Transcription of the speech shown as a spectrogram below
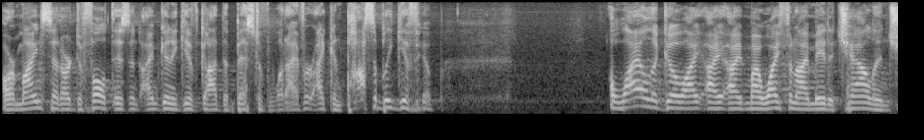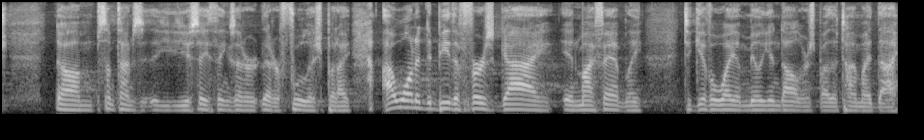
Our mindset, our default isn't I'm going to give God the best of whatever I can possibly give Him. A while ago, I, I, I, my wife and I made a challenge. Um, sometimes you say things that are, that are foolish, but I, I wanted to be the first guy in my family to give away a million dollars by the time I die.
